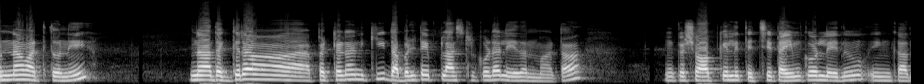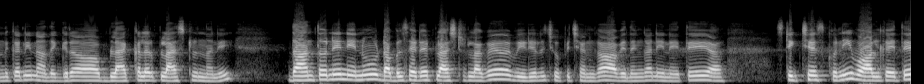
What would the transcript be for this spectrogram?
ఉన్న వాటితోనే నా దగ్గర పెట్టడానికి డబల్ టైప్ ప్లాస్టర్ కూడా లేదనమాట ఇంకా షాప్కి వెళ్ళి తెచ్చే టైం కూడా లేదు. ఇంకా అందుకని నా దగ్గర బ్లాక్ కలర్ ప్లాస్టర్ ఉందని. దాంతోనే నేను డబుల్ సైడెడ్ ప్లాస్టర్ లాగా వీడియోలో చూపించానుగా. ఆ విధంగా నేనైతే స్టిక్ చేసుకుని వాల్కి అయితే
